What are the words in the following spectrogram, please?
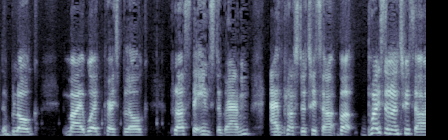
the blog, my WordPress blog, plus the Instagram and plus the Twitter. But posting on Twitter,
